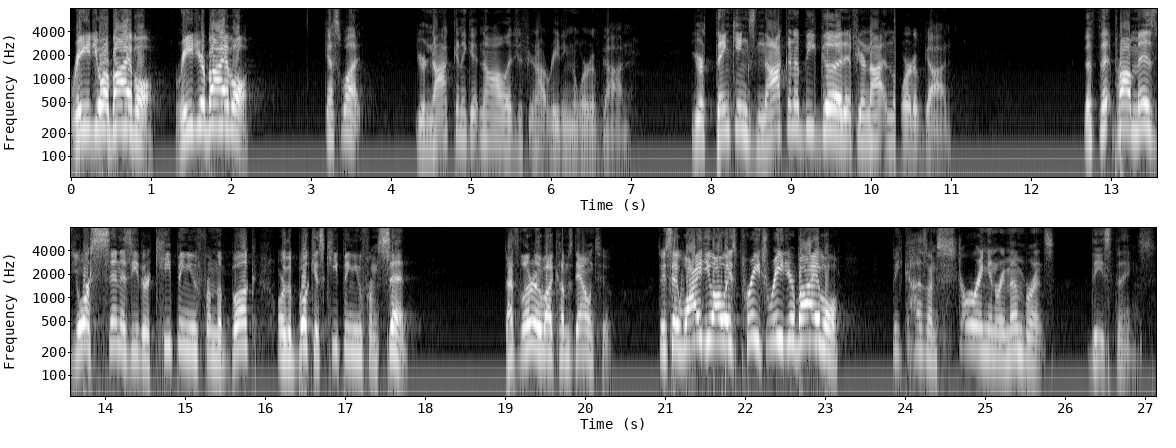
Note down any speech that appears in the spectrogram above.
Read your Bible. Read your Bible. Guess what? You're not going to get knowledge if you're not reading the Word of God. Your thinking's not going to be good if you're not in the Word of God. The th- problem is, your sin is either keeping you from the book or the book is keeping you from sin. That's literally what it comes down to. So you say, Why do you always preach, read your Bible? Because I'm stirring in remembrance these things.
